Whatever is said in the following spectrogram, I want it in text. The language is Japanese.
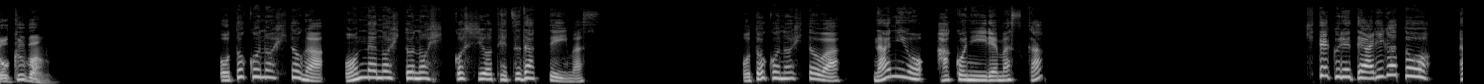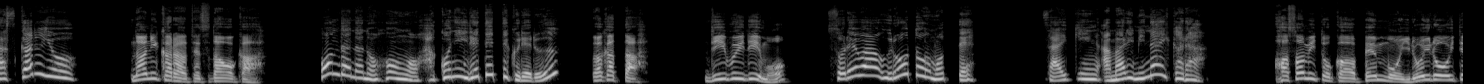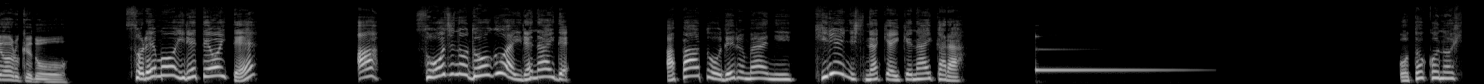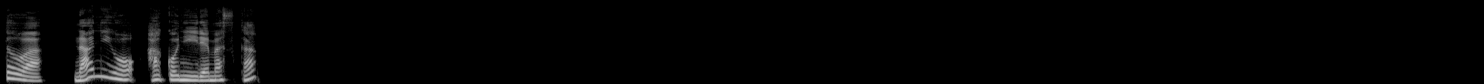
6番男の人が女の人の引っ越しを手伝っています。男の人は何を箱に入れますか？来てくれてありがとう。助かるよ。何から手伝おうか本棚の本を箱に入れてってくれる？わかった DVD も？それは売ろうと思って。最近あまり見ないから。ハサミとかペンもいろいろ置いてあるけどそれも入れておいて。あ、掃除の道具は入れないで。アパートを出る前にきれいにしなきゃいけないから。男の人は何を箱に入れますか？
